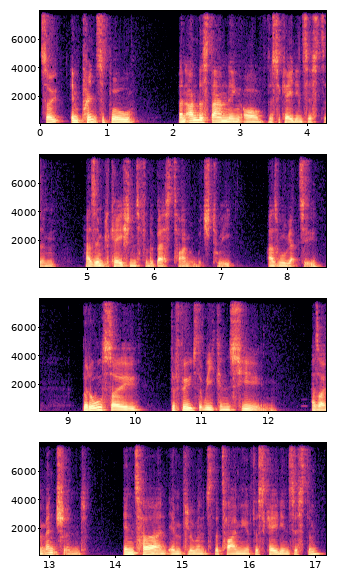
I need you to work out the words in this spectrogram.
So, in principle, an understanding of the circadian system has implications for the best time at which to eat, as we'll get to, but also the foods that we consume, as I mentioned, in turn influence the timing of the circadian system.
